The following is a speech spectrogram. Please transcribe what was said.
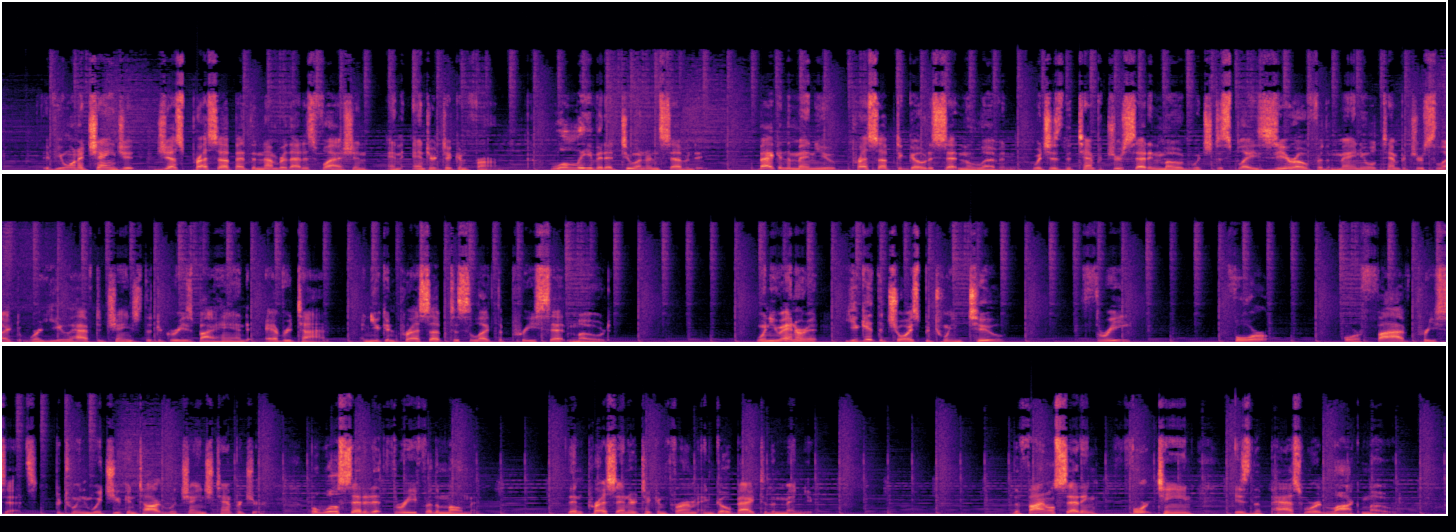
If you want to change it, just press up at the number that is flashing and enter to confirm. We'll leave it at 270. Back in the menu, press up to go to setting 11, which is the temperature setting mode which displays 0 for the manual temperature select where you have to change the degrees by hand every time, and you can press up to select the preset mode. When you enter it, you get the choice between 2, 3, 4, or 5 presets, between which you can toggle to change temperature, but we'll set it at 3 for the moment. Then press enter to confirm and go back to the menu. The final setting, 14, is the password lock mode.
